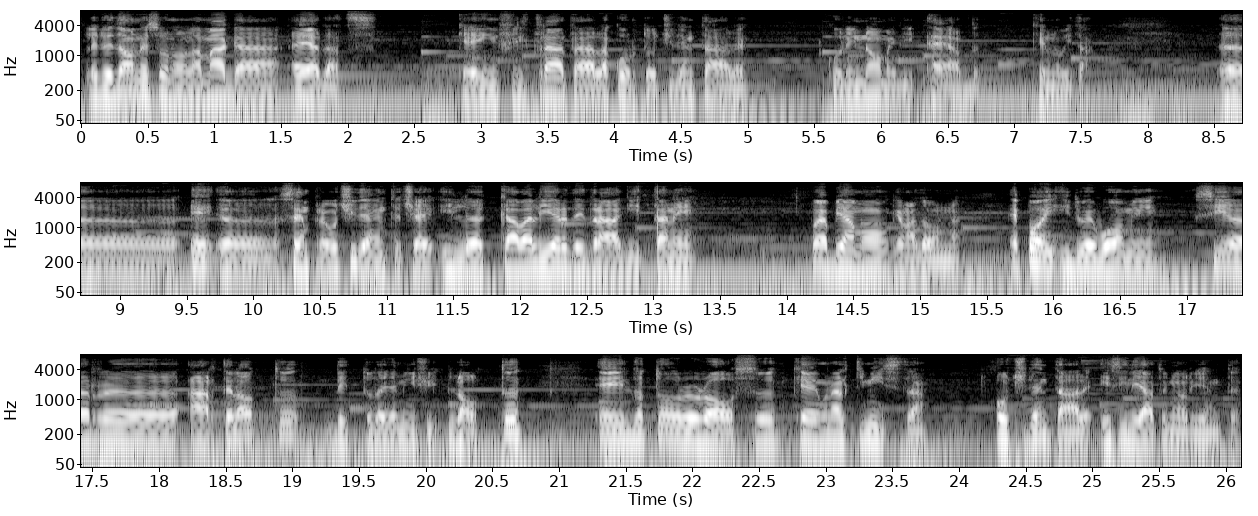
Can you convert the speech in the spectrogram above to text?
Le due donne sono la maga Eadaz, che è infiltrata alla corte occidentale con il nome di Ead, che novità. Uh, e uh, sempre a occidente c'è il cavaliere dei draghi Tanè. Poi abbiamo che è una donna. E poi i due uomini, Sir uh, Artelot, detto dagli amici Lot, e il dottor Ross, che è un alchimista occidentale esiliato in Oriente.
